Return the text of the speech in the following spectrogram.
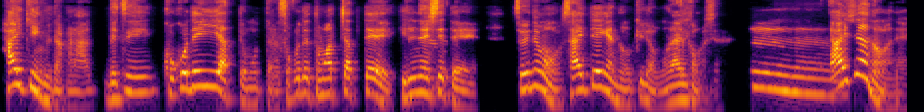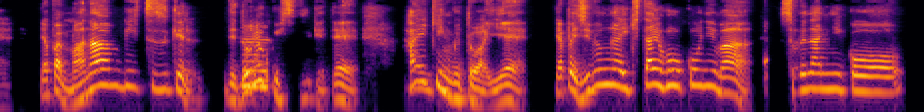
ハイキングだから、別にここでいいやって思ったらそこで止まっちゃって、昼寝してて、それでも最低限のお給料もらえるかもしれない。うん。大事なのはね、やっぱり学び続ける。で、努力し続けて、ハイキングとはいえ、やっぱり自分が行きたい方向には、それなりにこう、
